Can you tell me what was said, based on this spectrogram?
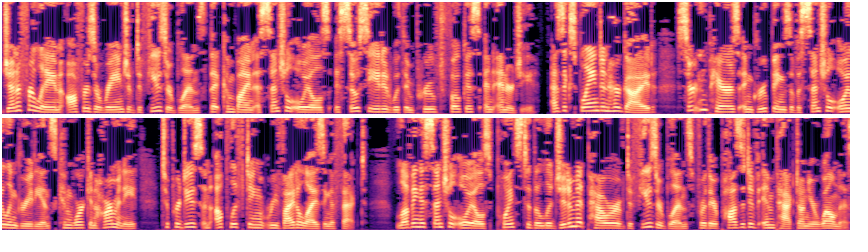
Jennifer Lane offers a range of diffuser blends that combine essential oils associated with improved focus and energy. As explained in her guide, certain pairs and groupings of essential oil ingredients can work in harmony to produce an uplifting, revitalizing effect. Loving Essential Oils points to the legitimate power of diffuser blends for their positive impact on your wellness.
